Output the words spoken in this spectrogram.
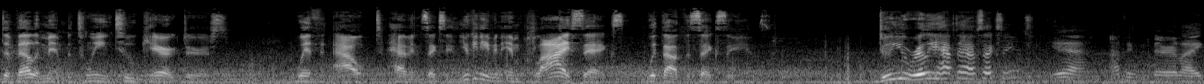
development between two characters without having sex scenes. You can even imply sex without the sex scenes. Do you really have to have sex scenes? Yeah. I think that they're like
